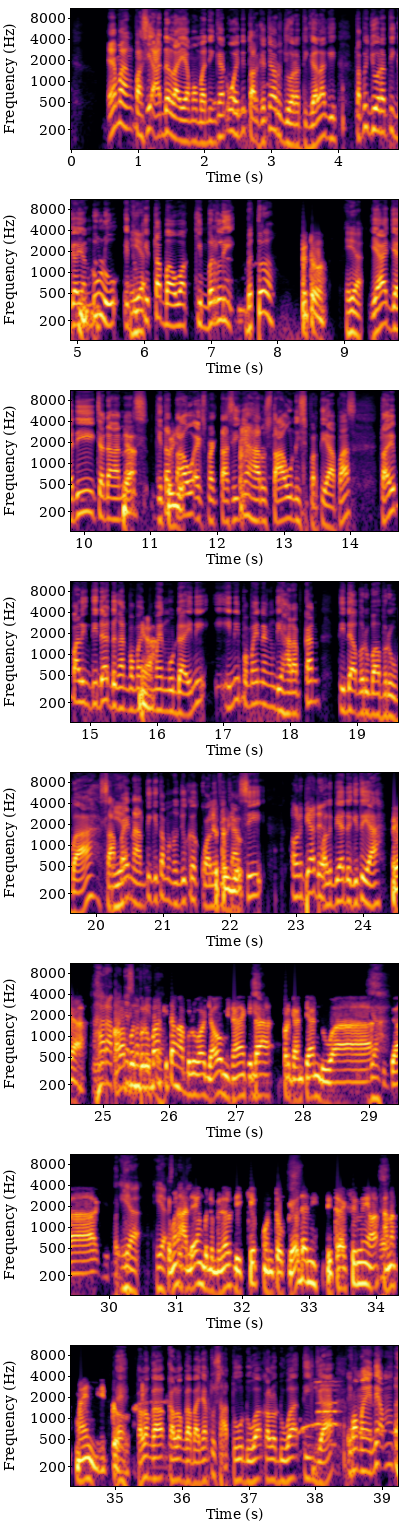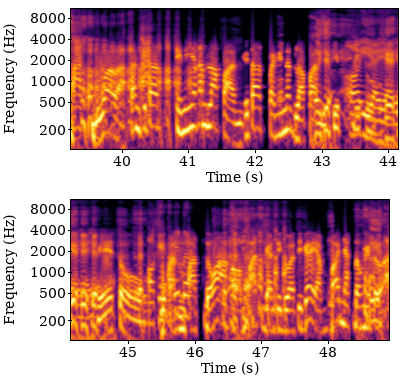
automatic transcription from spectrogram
emang pasti ada lah yang membandingkan. Wah ini targetnya harus juara tiga lagi. Tapi juara tiga yang dulu itu Iya. kita bawa Kimberly. Betul. Betul. Iya. Ya, jadi cadangan Ya, nurse kita setuju. tahu ekspektasinya harus tahu nih seperti apa. Tapi paling tidak dengan pemain-pemain Ya. muda ini, ini pemain yang diharapkan tidak berubah-berubah sampai Iya. nanti kita menuju ke kualifikasi Olimpiade. Olimpiade gitu ya. Ya. Harapannya Kalaupun berubah itu. kita nggak berubah jauh. Misalnya kita pergantian dua, Ya. tiga gitu. Iya. Iya. Cuman setuju. ada yang bener-bener di keep untuk ya udah nih di track sini anak main gitu. Eh, kalau nggak kalau nggak banyak tuh satu, dua, kalau dua, tiga, pemainnya empat. Dua lah kan kita ininya kan delapan. Kita pengennya delapan Oh, di iya. keep. Oh gitu. iya iya iya iya. iya. Gitu. Oke, Bukan tapi empat doang. Kalau empat ganti dua tiga ya banyak dong itu.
